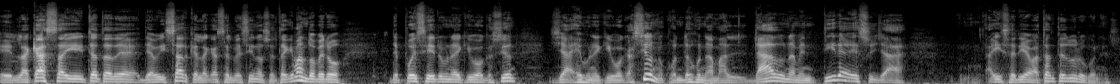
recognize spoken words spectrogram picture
en la casa y trata de, avisar que la casa del vecino se está quemando, pero después si era una equivocación, ya es una equivocación. Cuando es una maldad, una mentira, eso ya, ahí sería bastante duro con eso.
